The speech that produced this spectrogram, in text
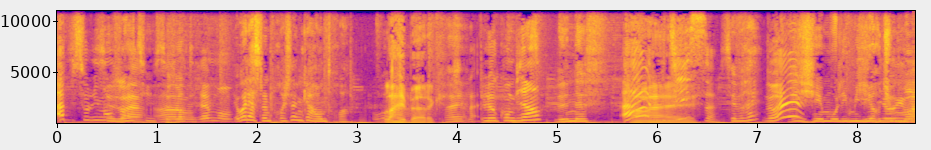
absolument pas. C'est ah, gentil, vraiment. Et ouais, la semaine prochaine, 43. Le combien? Le 9. Ah, le 10 C'est vrai Ouais. Les Gémeaux, les meilleurs du monde,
